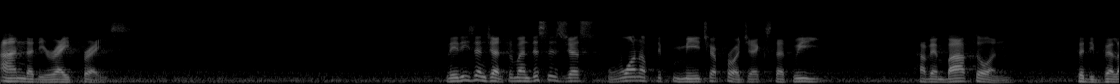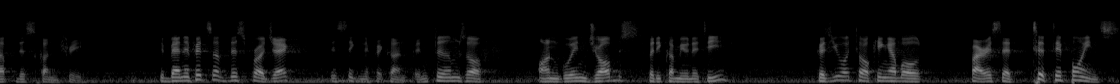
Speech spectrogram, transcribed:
and at the right price. ladies and gentlemen, this is just one of the major projects that we have embarked on to develop this country. The benefits of this project is significant in terms of ongoing jobs for the community, because you are talking about, Faris said, 30 points.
